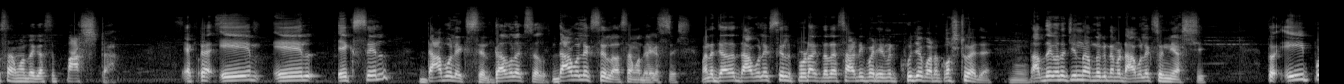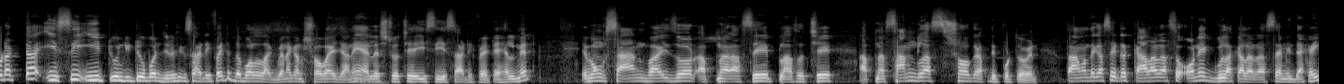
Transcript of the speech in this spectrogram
আছে আমাদের কাছে পাঁচটা। একটা M L XL double XL double XL double XL আছে আমাদের কাছে। মানে যারা ডাবল এক্সেল প্রোডাক্ট তারা সার্টিফাইড হেলমেট খুঁজে পাওয়া কষ্ট হয়ে যায়। তাদের কথা চিন্তা করে আমরা ডাবল এক্সেল নিয়ে আসছি। তো এই প্রোডাক্টটা ECE twenty two point zero six certified তো বলা লাগবে না কারণ সবাই জানে অ্যালেস্ট হচ্ছে ইসিই সার্টিফাইড হেলমেট এবং সানভাইজর আপনার আছে প্লাস হচ্ছে আপনার সানগ্লাস সহকারে আপনি পড়তে পারবেন। তো আমাদের কাছে এটার কালার আছে অনেকগুলা কালার আছে আমি দেখাই।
